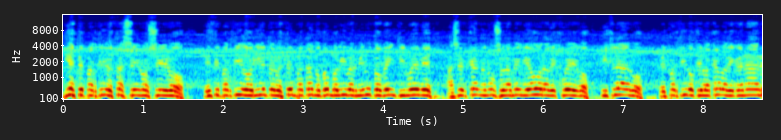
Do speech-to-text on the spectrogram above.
Y este partido está 0 a 0. Este partido Oriente lo está empatando con Bolívar, minuto 29, acercándonos a la media hora de juego. Y claro, el partido que lo acaba de ganar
